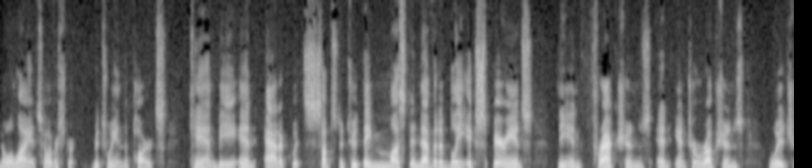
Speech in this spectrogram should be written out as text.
No alliance, however strict, between the parts can be an adequate substitute. They must inevitably experience the infractions and interruptions which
